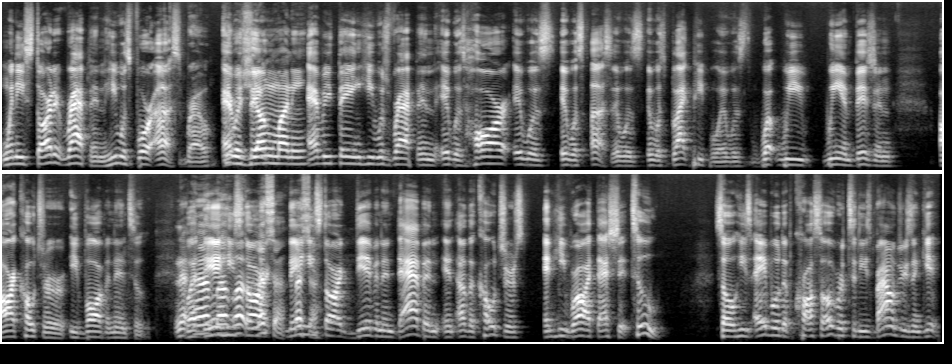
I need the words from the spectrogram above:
When he started rapping, he was for us, bro. He was Young Money. Everything he was rapping, it was hard. It was it was us. It was it was black people. It was what we we envisioned our culture evolving into. But uh, then he but started listen, then he listen. started dibbing and dabbing in other cultures, and he raw at that shit too. So he's able to cross over to these boundaries and get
